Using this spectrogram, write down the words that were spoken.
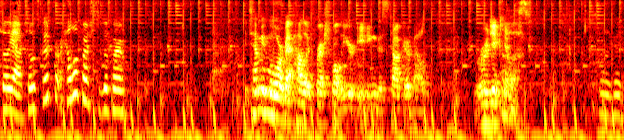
So yeah, so it's good for HelloFresh is good for Tell me more about HelloFresh while you're eating this Taco Bell. Ridiculous. it's really good.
